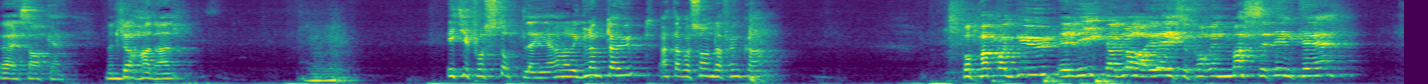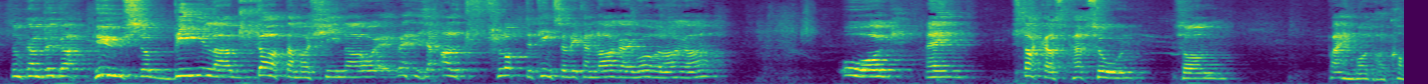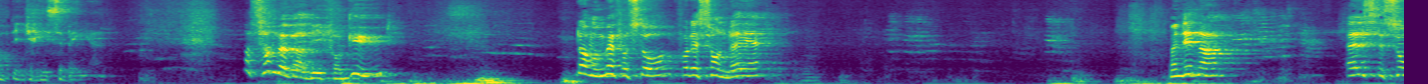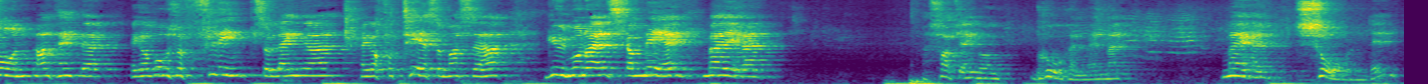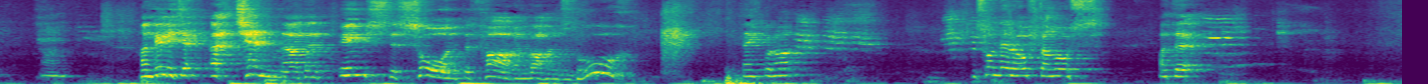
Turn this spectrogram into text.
Det er saken. Men da hadde han ikke forstått lenger. Han hadde glemt det ut, at det var sånn det funka. For pappa Gud er like glad i deg som får en masse ting til. Som kan bygge hus og biler og datamaskiner og jeg vet ikke alt flotte ting som vi kan lage i våre dager. Og en stakkars person som på en måte har kommet i grisebingen Av samme verdi for Gud. Det må vi forstå, for det er sånn det er. Men denne eldste sønnen han tenkte jeg har vært så flink så lenge, jeg har fått til så masse. her. Gud må nå elske meg mer enn Han sa ikke engang broren min, men mer enn sønnen din. Han ville ikke erkjenne at den yngste sønnen til faren var hans bror. Tenk på det. Sånn er det ofte med oss at det,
